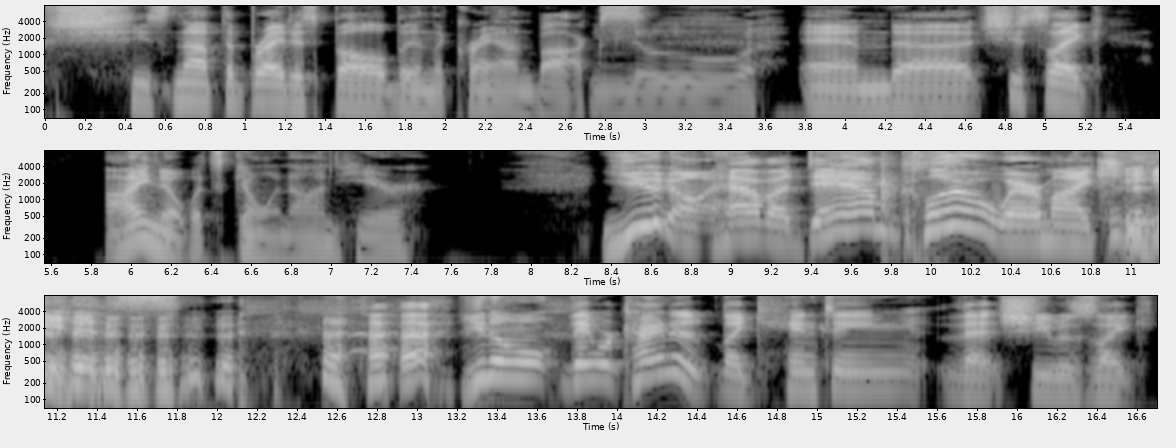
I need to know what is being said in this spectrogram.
she's not the brightest bulb in the crayon box. no. And uh, she's like, I know what's going on here. You don't have a damn clue where my key is. You know, they were kind of like hinting that she was like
